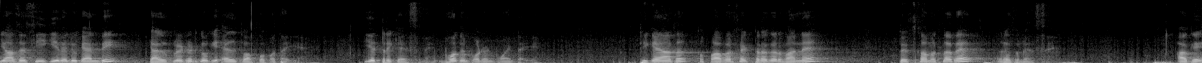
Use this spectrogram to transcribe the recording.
यहाँ से सी की वैल्यू कैन बी कैलकुलेटेड क्योंकि एल तो आपको पता ही है। ये ट्रिक है इसमें। बहुत इंपॉर्टेंट पॉइंट है ये। ठीक है यहाँ तक? तो पावर फैक्टर अगर वन है तो इसका मतलब है रेजोनेंस है। आगे।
